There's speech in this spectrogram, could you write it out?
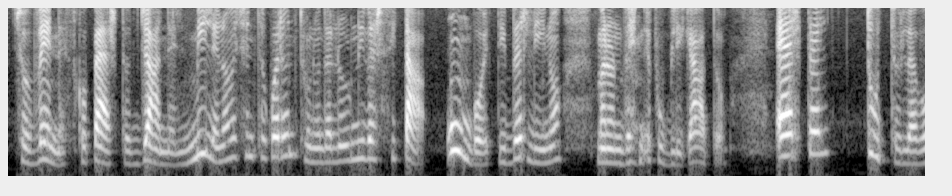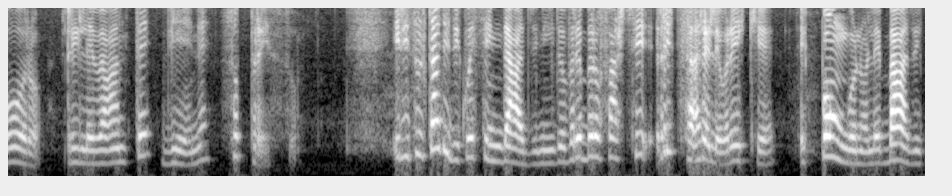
Ciò venne scoperto già nel 1941 dall'Università Humboldt di Berlino, ma non venne pubblicato. Hertel, tutto il lavoro rilevante viene soppresso. I risultati di queste indagini dovrebbero farci rizzare le orecchie e pongono le basi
